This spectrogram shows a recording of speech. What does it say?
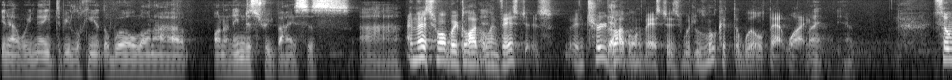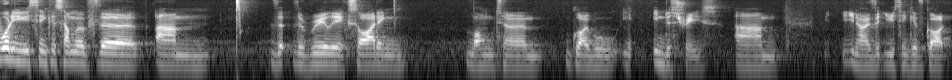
you know, we need to be looking at the world on a on an industry basis. Uh, And that's why we're global investors. And true Yeah. global investors would look at the world that way. right, yeah. So, what do you think are some of the um, the, the really exciting long-term global industries? Um, you know that you think have got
